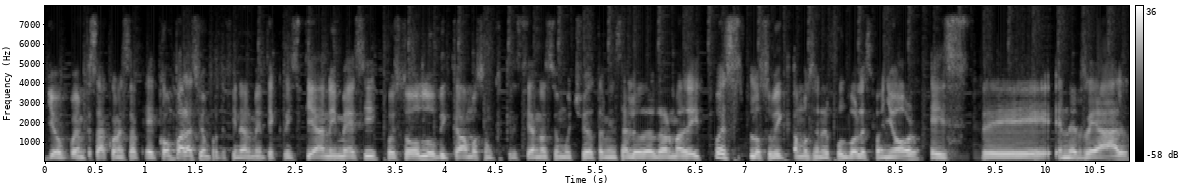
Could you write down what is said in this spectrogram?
yo voy a empezar con esta eh, comparación porque finalmente Cristiano y Messi pues todos lo ubicamos, aunque Cristiano hace mucho ya también salió del Real Madrid, pues los ubicamos en el fútbol español, este, en el Real,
